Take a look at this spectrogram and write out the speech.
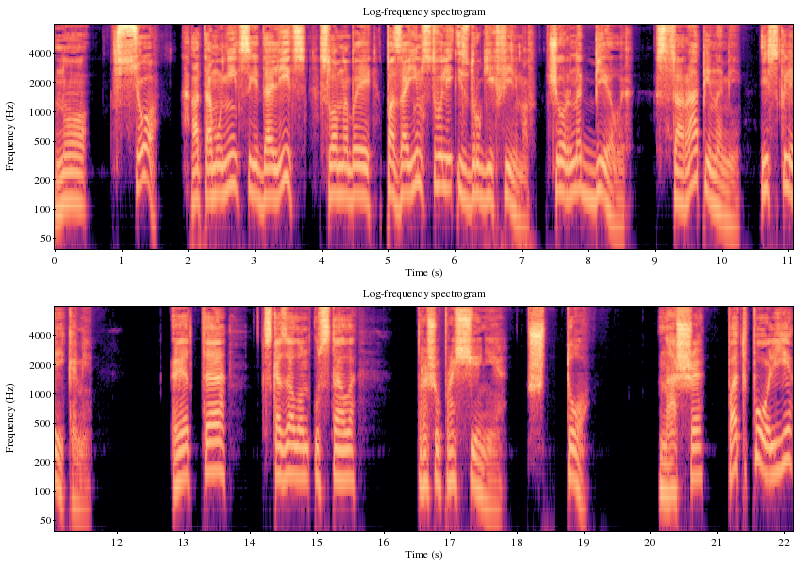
Но все, от амуниции до лиц, словно бы позаимствовали из других фильмов, черно-белых, с царапинами и склейками. «Это...» — сказал он устало. «Прошу прощения. Что?» «Наше подполье».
